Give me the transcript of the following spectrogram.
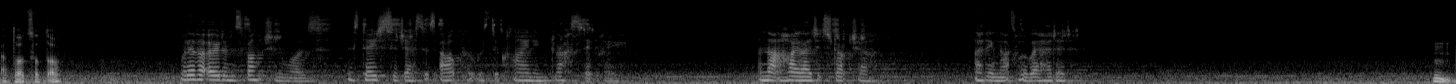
A to co to? Whatever Odin's function was, this data suggests its output was declining drastically. And that highlighted structure. I think that's where we're headed. Hmm.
